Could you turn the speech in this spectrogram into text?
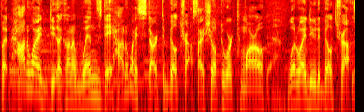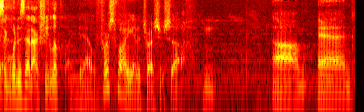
but how do I do, like on a Wednesday, how do I start to build trust? I show up to work tomorrow, Yeah. what do I do to build trust? Yeah. Like, what does that actually look like? Yeah, well, first of all, you got to trust yourself. Um, and,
